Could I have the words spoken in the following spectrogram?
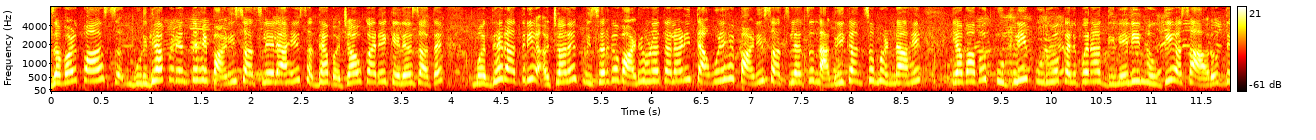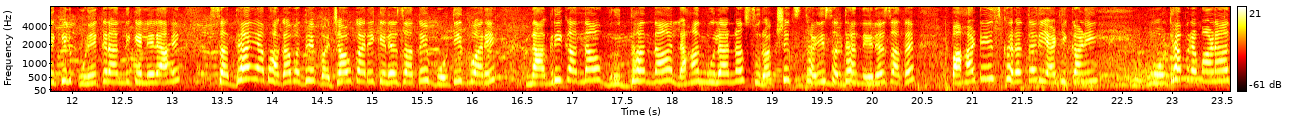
जवळपास गुडघ्यापर्यंत हे पाणी साचलेलं आहे. सध्या बचाव कार्य केलं जात आहे. मध्यरात्री अचानक विसर्ग वाढवण्यात आला आणि त्यामुळे हे पाणी साचल्याचं नागरिकांचं म्हणणं आहे. याबाबत कुठलीही पूर्वकल्पना दिलेली नव्हती असा आरोप देखील पुणेकरांनी केलेला आहे. सध्या या भागामध्ये बचाव कार्य केलं जाते बोटीद्वारे नागरिकांना वृद्धांना लहान मुलांना सुरक्षित स्थळी सध्या नेलं जात आहे. पहाटेच खरं तर या ठिकाणी मोठ्या प्रमाणात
